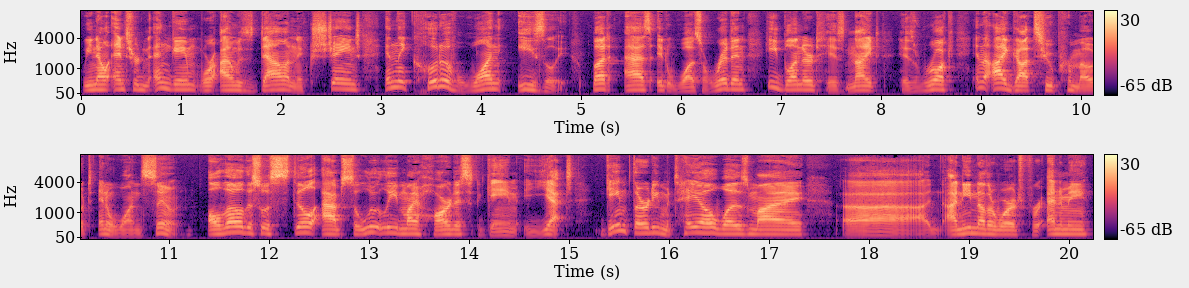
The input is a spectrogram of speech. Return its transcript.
We now entered an endgame where I was down in exchange and they could have won easily, but as it was written, he blundered his knight, his rook, and I got to promote and won soon. although this was still absolutely my hardest game yet. Game 30, Mateo was my. Uh, I need another word for enemy.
